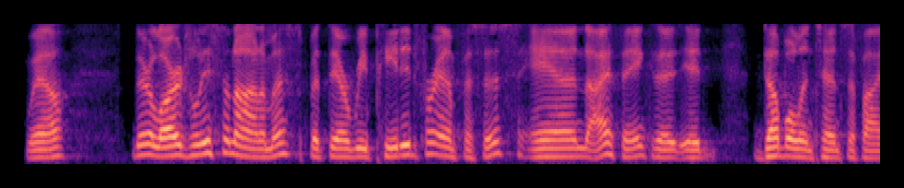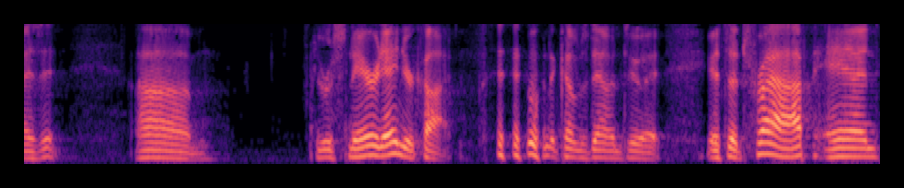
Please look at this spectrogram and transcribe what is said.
Well, they're largely synonymous, but they're repeated for emphasis, and I think that it double intensifies it. Um, you're snared and you're caught when it comes down to it. It's a trap, and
